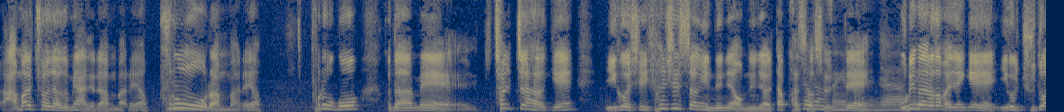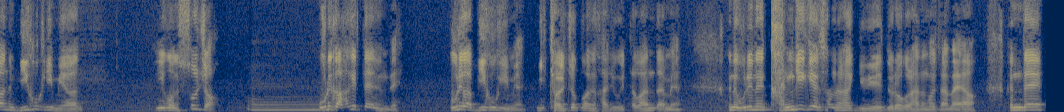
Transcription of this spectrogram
아마추어 자금이 아니란 말이에요. 프로란 말이에요. 프로고 그 다음에 철저하게 이것이 현실성이 있느냐 없느냐를 딱 봤었을 때 되느냐. 우리나라가 만약에 이걸 주도하는 미국이면 이건 쏘죠. 네. 음. 우리가 하겠다는데 우리가 미국이면 이 결정권을 가지고 있다고 한다면 근데 우리는 관계 개선을 하기 위해 노력을 하는 거잖아요. 근데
